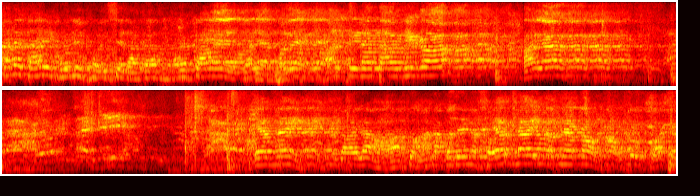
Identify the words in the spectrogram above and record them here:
તને તારી બોલી ફળશે કાકા. વાંધો નહીં. હાલતી ના તાવ નીકળો. હાલો એમ નહીં. લાલા, આ તો આના બધાયના એમ નહીં તમને કહું. પાઠે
